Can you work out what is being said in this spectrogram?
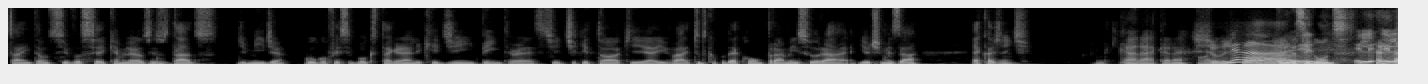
tá? Então, se você quer melhorar os resultados de mídia, Google, Facebook, Instagram, LinkedIn, Pinterest, TikTok, e aí vai, tudo que eu puder comprar, mensurar e otimizar, é com a gente. Caraca, né? Olha, bola. 30 ele- segundos. Ele, ele,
